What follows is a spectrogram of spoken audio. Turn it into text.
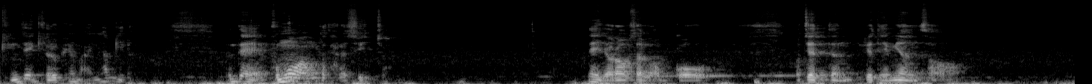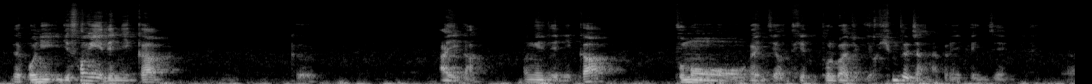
굉장히 괴롭힘을 많이 합니다. 근데 부모 마음은 또 다를 수 있죠. 네, 19살 넘고 어쨌든 이렇게 되면서 근데 본인이 이제 성인이 되니까 그 아이가 성인이 되니까 부모가 이제 어떻게 돌봐주기가 힘들잖아. 그러니까 이제 어,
